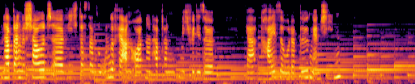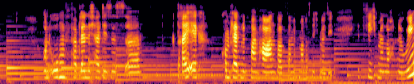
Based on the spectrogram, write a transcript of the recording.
und habe dann geschaut, äh, wie ich das dann so ungefähr anordne und habe dann mich für diese ja, Kreise oder Bögen entschieden. Und oben verblende ich halt dieses äh, Dreieck komplett mit meinem Haaransatz, damit man das nicht mehr sieht. Jetzt ziehe ich mir noch eine Wing.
